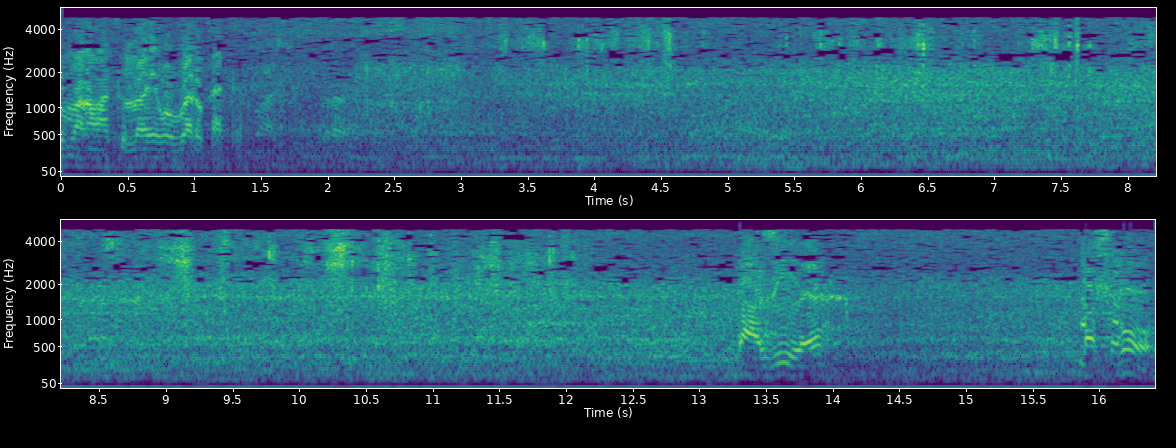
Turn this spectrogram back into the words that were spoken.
warahmatullahi wabarakatuh. Takziah masyru'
